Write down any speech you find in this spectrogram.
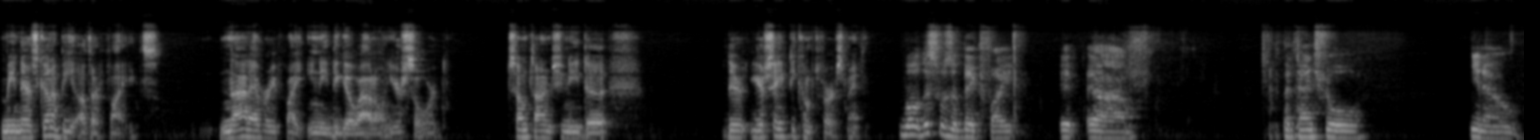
I mean, there's going to be other fights. Not every fight you need to go out on your sword. Sometimes you need to. Your safety comes first, man. Well, this was a big fight. It um, potential, you know,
